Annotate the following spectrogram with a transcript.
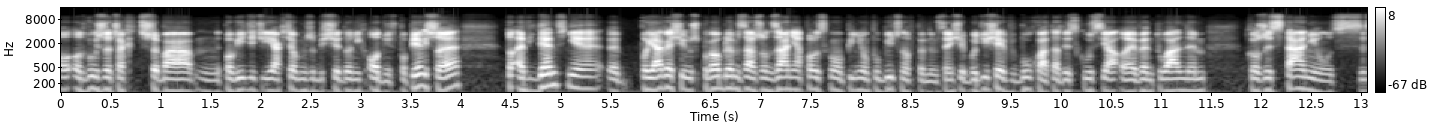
o, o, dwóch rzeczach trzeba mm, powiedzieć i ja chciałbym, żebyś się do nich odniósł. Po pierwsze, to ewidentnie e, pojawia się już problem zarządzania polską opinią publiczną w pewnym sensie, bo dzisiaj wybuchła ta dyskusja o ewentualnym korzystaniu z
